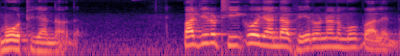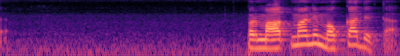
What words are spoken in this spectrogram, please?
ਮੂੰਹ ਉੱਠ ਜਾਂਦਾ ਉਹਦਾ। ਪਰ ਜਦੋਂ ਠੀਕ ਹੋ ਜਾਂਦਾ, ਫਿਰ ਉਹਨਾਂ ਨੂੰ ਮੂੰਹ ਪਾ ਲੈਂਦਾ। ਪਰਮਾਤਮਾ ਨੇ ਮੌਕਾ ਦਿੱਤਾ।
